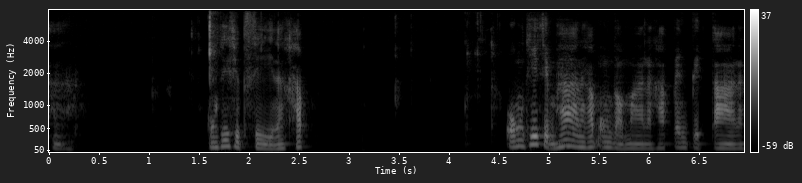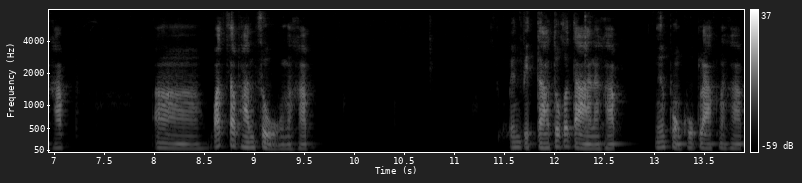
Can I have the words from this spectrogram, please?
อ่าองค์ที่ 14 นะครับ องค์ที่ 15 นะครับ องค์ต่อมานะครับ เป็นปิดตานะครับอ่าวัดสะพานสูงนะครับ เป็นปิดตาตุ๊กตานะครับ เนื้อผงคุกลักนะครับ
